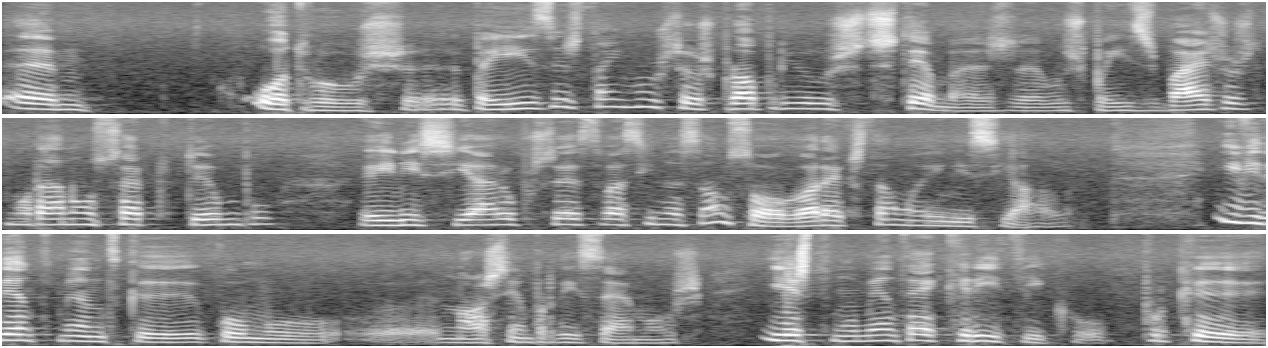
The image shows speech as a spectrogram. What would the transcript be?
Um, outros eh, países têm os seus próprios sistemas. Os Países Baixos demoraram um certo tempo a iniciar o processo de vacinação, só agora é que estão a iniciá-lo. Evidentemente que, como eh, nós sempre dissemos, este momento é crítico, porque,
